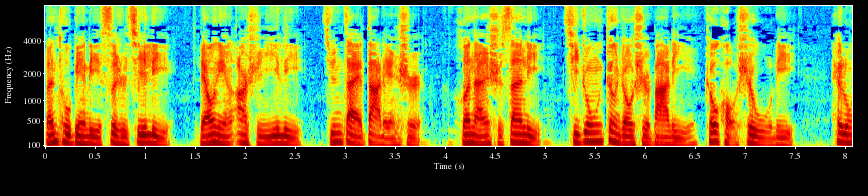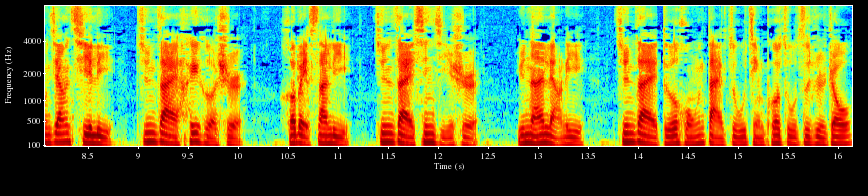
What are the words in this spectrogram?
本土病例四十七例，辽宁二十一例，均在大连市，河南十三例，其中郑州市八例，周口市五例。黑龙江七例，均在黑河市；河北三例，均在辛集市；云南两例，均在德宏傣族景颇族自治州；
